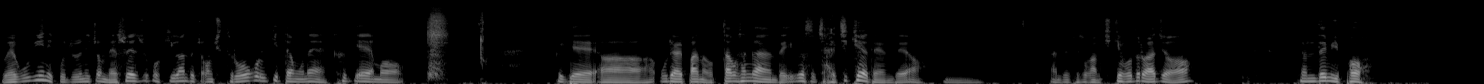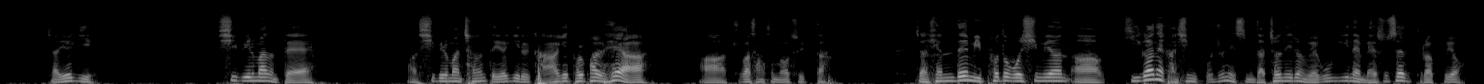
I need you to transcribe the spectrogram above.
외국인이 꾸준히 좀 매수해주고 기관도 조금씩 들어오고 있기 때문에 크게 뭐 그게 어, 우려할 바는 없다고 생각하는데 이것을 잘 지켜야 되는데요. 음, 난좀 계속 한번 지켜보도록 하죠. 현대미포 자 여기 11만원대 어, 11만 천원대 여기를 강하게 돌파를 해야 아, 추가 상승 넣을 수 있다. 자 현대 미포도 보시면 어, 기간에 관심이 꾸준히 있습니다. 전일은 외국인의 매수세도 들어왔고요.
